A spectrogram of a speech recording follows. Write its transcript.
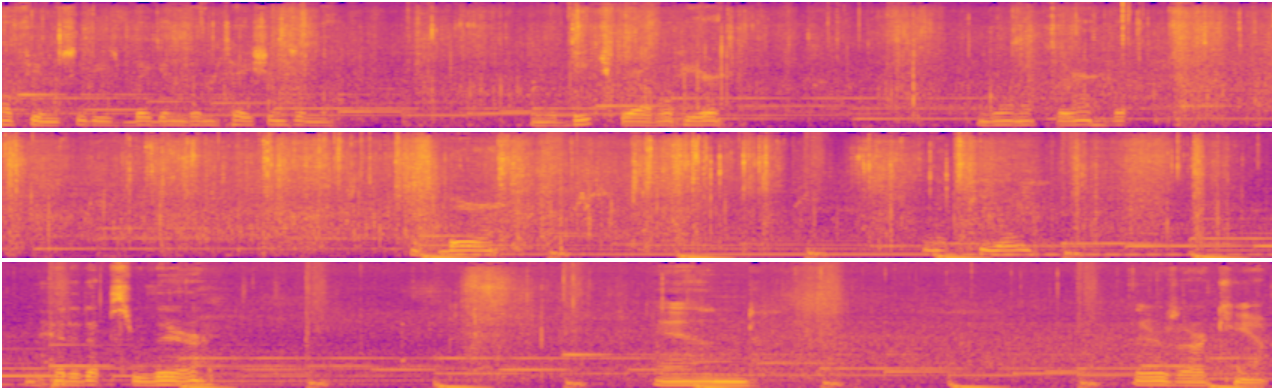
know if you can see these big indentations in the in the beach gravel here. Going up there, but it's bare and it peeled and headed up through there. And there's our camp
